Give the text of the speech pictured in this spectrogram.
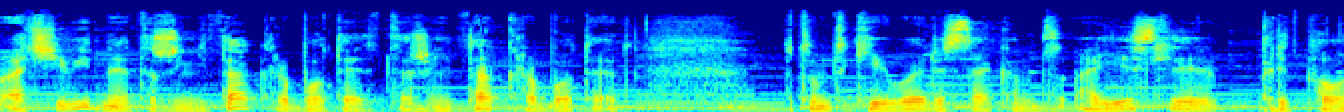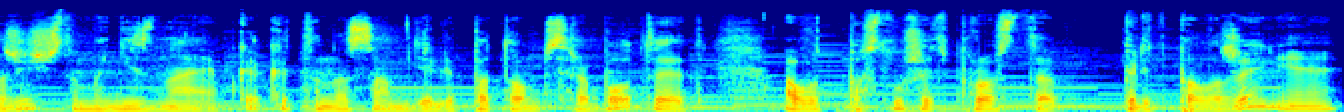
очевидно, это же не так работает, это же не так работает. Потом такие, wait a second, а если предположить, что мы не знаем, как это на самом деле потом сработает, а вот послушать просто предположение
